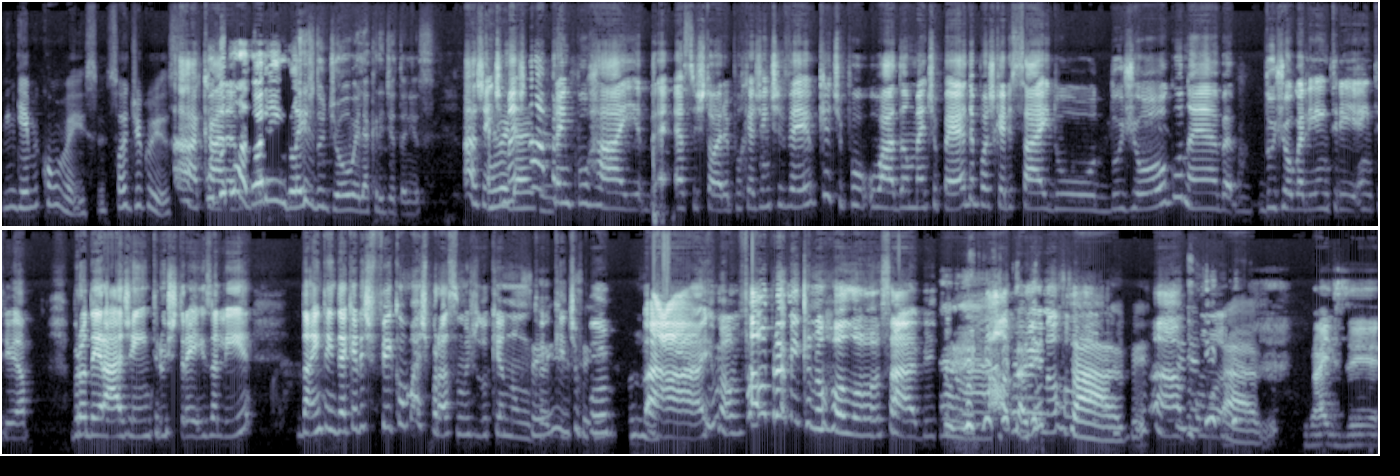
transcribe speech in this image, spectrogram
Ninguém me convence. Só digo isso. Ah, O cara. dublador em inglês do Joe, ele acredita nisso. Ah, gente, É mas dá pra empurrar aí essa história, porque a gente vê que, tipo, o Adam mete o pé depois que ele sai do, do jogo, né? Do jogo ali entre, entre a broderagem entre os três ali. Dá a entender que eles ficam mais próximos do que nunca. Sim, que, tipo, sim. ah, irmão, fala pra mim que não rolou, sabe? Tipo, Ah, fala pra A mim que não rolou. sabe. Ah, sabe. vai dizer.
